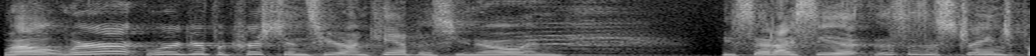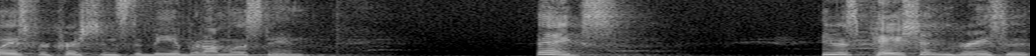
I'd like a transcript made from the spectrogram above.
Well, we're, we're a group of Christians here on campus, you know, and He said, I see this is a strange place for Christians to be, but I'm listening. Thanks. He was patient and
